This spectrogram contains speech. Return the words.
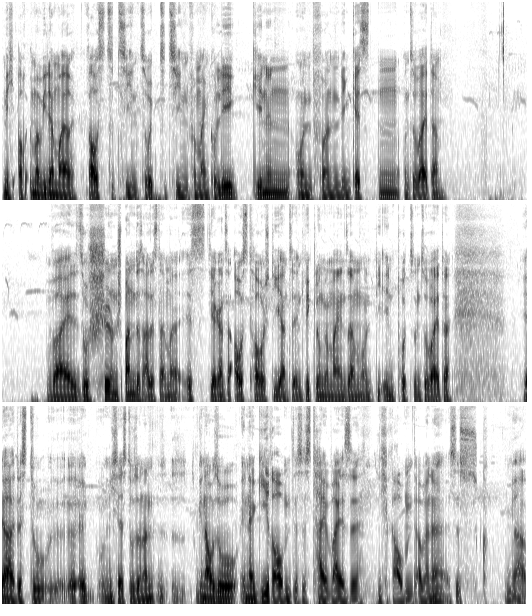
mich auch immer wieder mal rauszuziehen, zurückzuziehen von meinen Kolleginnen und von den Gästen und so weiter weil so schön und spannend das alles da immer ist, der ganze Austausch, die ganze Entwicklung gemeinsam und die Inputs und so weiter. Ja, desto, äh, nicht desto, sondern genauso energieraubend ist es teilweise. Nicht raubend, aber ne, es ist, ja,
